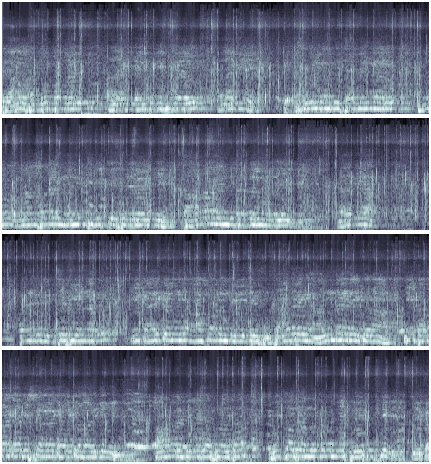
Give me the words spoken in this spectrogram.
గ్రామ సందర్భాలు అలాగే గారు అలాగే స్కూల్ చైర్మన్ గారు మా చాలా మంది పెద్దలు ఉన్నాయి అలాగే పండుగ ఉన్నారు ఈ కార్యక్రమంలో ఆహ్వానం తెలియజేసి సాధారణంగా అందరూ మీ ప్లేసెస్కి మీకు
